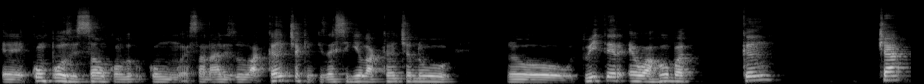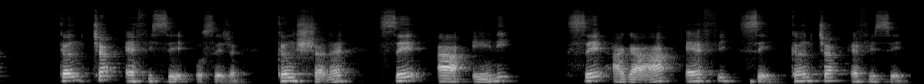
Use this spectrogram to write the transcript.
é, composição com, com essa análise do Lacantia. Quem quiser seguir o Lacantia no, no Twitter é o arroba Cancha, Cancha FC, ou seja, Cancha, né? C-A-N-C-H-A-F-C, Cancha FC.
